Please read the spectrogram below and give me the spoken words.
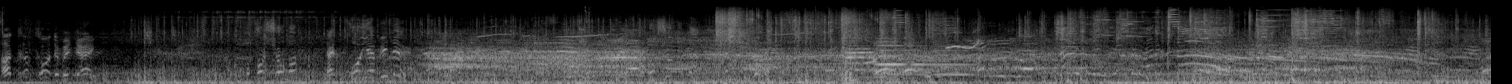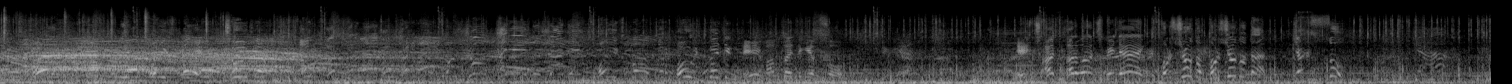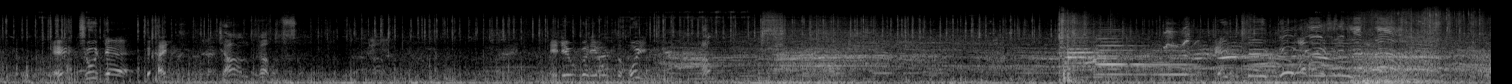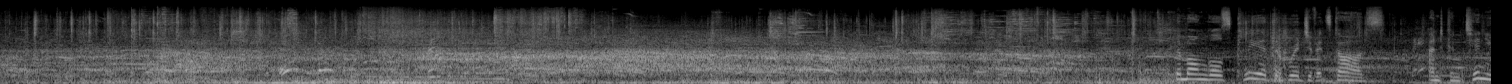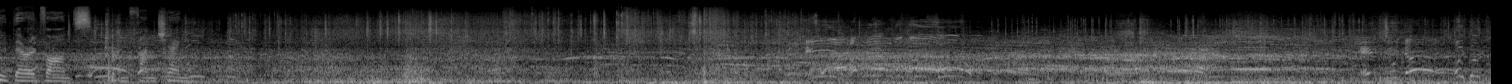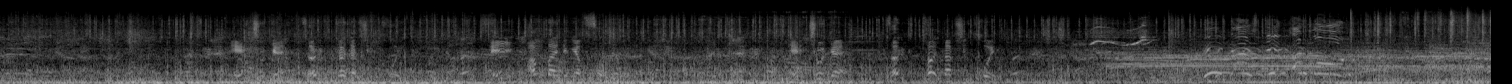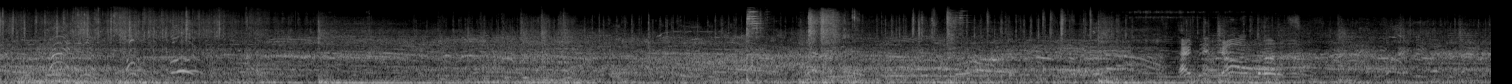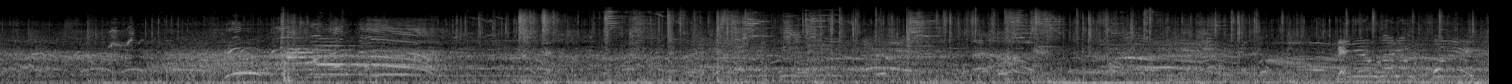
Атгах тоо дэвтэй. тахгүйе бид. Бүгд бэлэг тийм амбайлаг явсан. Эрчүүд гарваач мэдээ. Туршуулт туршуулт ягсуу. Эрчүүдэ тань The Mongols cleared the bridge of its guards and continued their advance on Fancheng. Venue Radio Queen!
